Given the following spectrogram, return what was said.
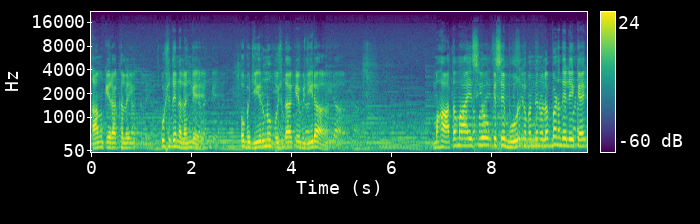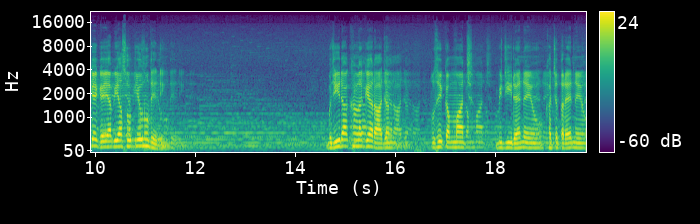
ਸਾਂਭ ਕੇ ਰੱਖ ਲਈ, ਕੁਛ ਦਿਨ ਲੰਘੇ। ਉਹ ਵਜ਼ੀਰ ਨੂੰ ਪੁੱਛਦਾ ਕਿ, ਵਜ਼ੀਰਾ, ਮਹਾਤਮਾ ਆਏ ਸੀ, ਉਹ ਕਿਸੇ ਮੂਰਖ ਬੰਦੇ ਨੂੰ ਲੱਭਣ ਦੇ ਲਈ ਕਹਿ ਕੇ ਗਏ ਆ ਵੀ ਆ ਸੋਟੀ ਉਹਨੂੰ ਦੇ ਦੇ ਵਜ਼ੀਰ ਆਖਣ ਲੱਗਿਆ, ਰਾਜਨ, ਤੁਸੀਂ ਕੰਮਾਂ 'ਚ ਬਿਜ਼ੀ ਰਹਿੰਦੇ ਹੋ, ਖਚਤ ਰਹਿੰਦੇ ਹੋ,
